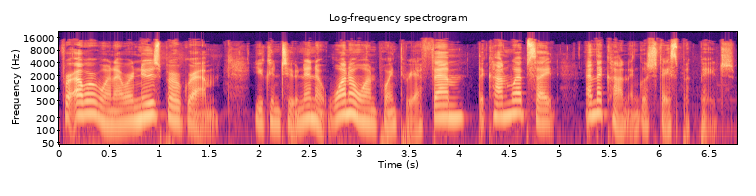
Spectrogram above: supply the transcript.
for our one hour news program. You can tune in at 101.3 FM, the Kan website, and the Kan English Facebook page.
